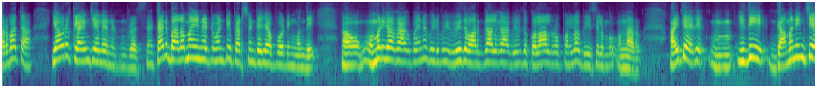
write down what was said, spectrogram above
తర్వాత ఎవరు క్లెయిమ్ చేయలేనటువంటి పరిస్థితి. కానీ బలమైనటువంటి పర్సంటేజ్ ఆఫ్ ఓటింగ్ ఉంది. ఉమ్మడిగా కాకపోయినా విడి వివిధ వర్గాలుగా వివిధ కులాల రూపంలో బీసీలు ఉన్నారు. అయితే అది ఇది గమనించే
